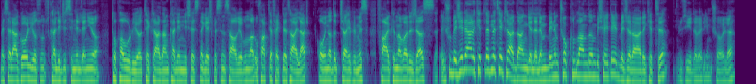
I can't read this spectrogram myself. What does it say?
mesela gol yiyorsunuz kaleci sinirleniyor. Topa vuruyor. Tekrardan kalenin içerisine geçmesini sağlıyor. Bunlar ufak tefek detaylar. Oynadıkça hepimiz farkına varacağız. E, Şu beceri hareketlerine tekrardan gelelim. Benim çok kullandığım bir şey değil beceri hareketi. Müziği de vereyim şöyle.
